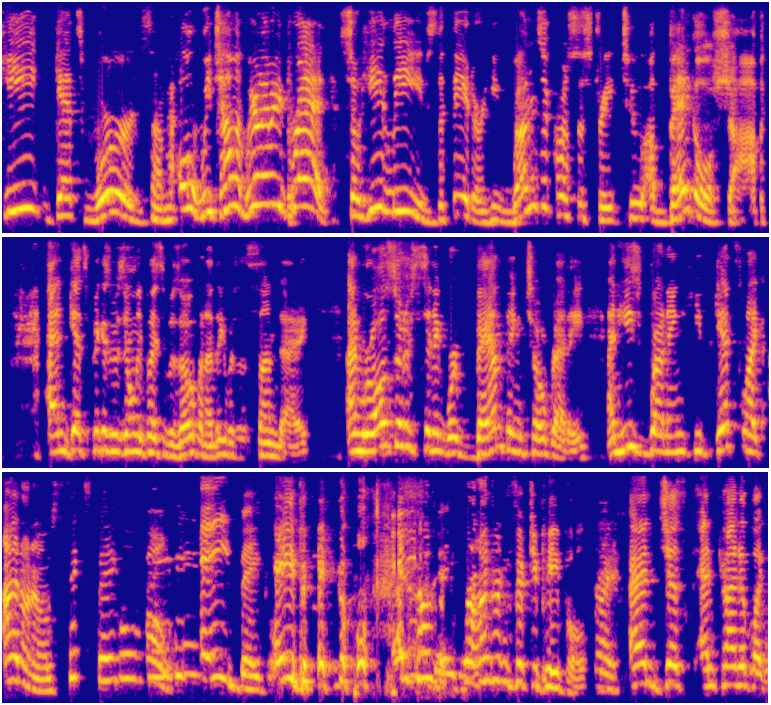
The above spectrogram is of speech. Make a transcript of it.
he gets word somehow. Oh, we tell him we don't have any bread. So he leaves the theater. He runs across the street to a bagel shop and gets, because it was the only place that was open, I think it was a Sunday. And we're all sort of sitting, we're vamping till ready. And he's running. He gets like, I don't know, six bagels, Oh, maybe? a bagel. A bagel. And comes bagel. for 150 people Right. and just and kind of like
